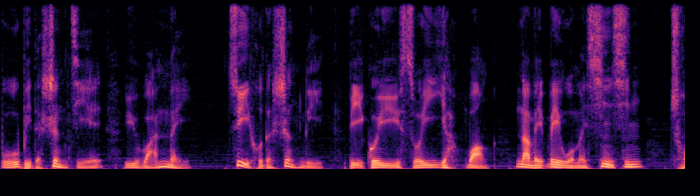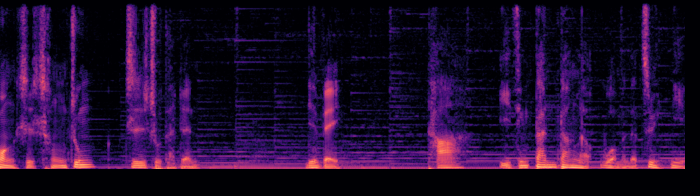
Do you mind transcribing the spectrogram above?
无比的圣洁与完美，最后的胜利。必归于所以仰望那位为我们信心创始成终之主的人，因为，他已经担当了我们的罪孽，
